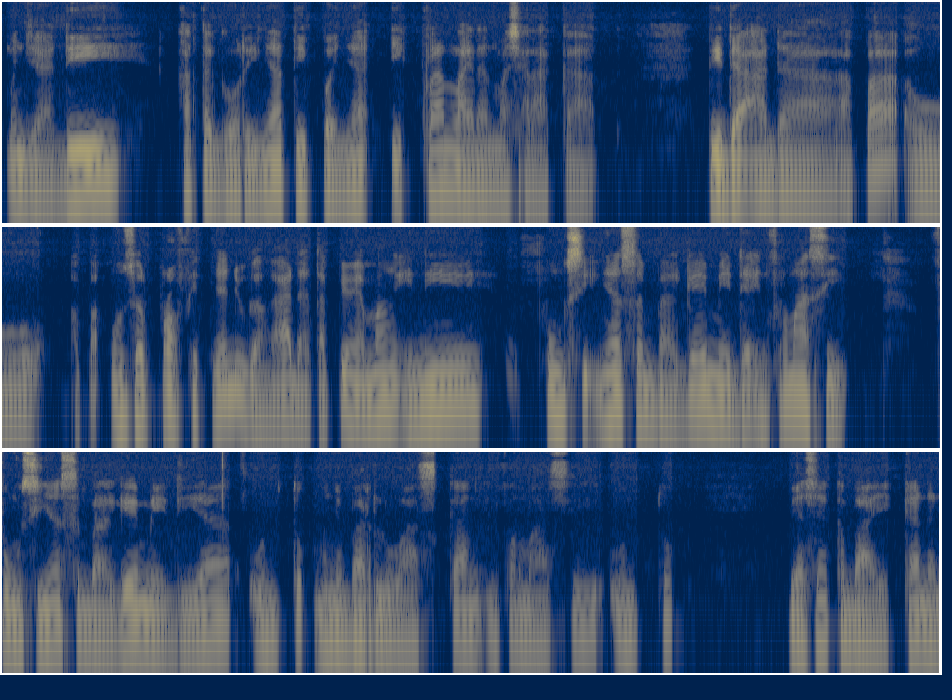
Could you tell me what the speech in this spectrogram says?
menjadi kategorinya tipenya iklan layanan masyarakat. Tidak ada apa uh, apa unsur profitnya juga nggak ada, tapi memang ini fungsinya sebagai media informasi fungsinya sebagai media untuk menyebarluaskan informasi untuk biasanya kebaikan dan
